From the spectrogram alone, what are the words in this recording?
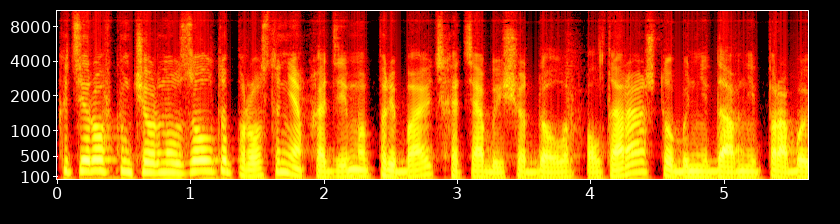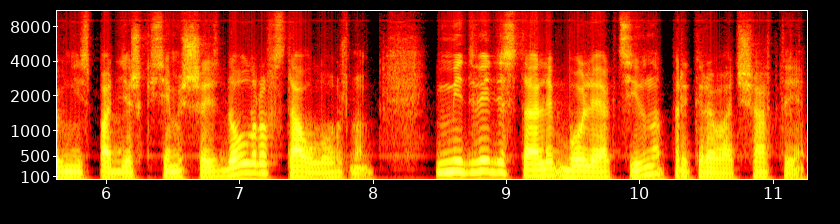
Котировкам черного золота просто необходимо прибавить хотя бы еще доллар-полтора, чтобы недавний пробой вниз поддержки 76 долларов стал ложным. Медведи стали более активно прикрывать шарты.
